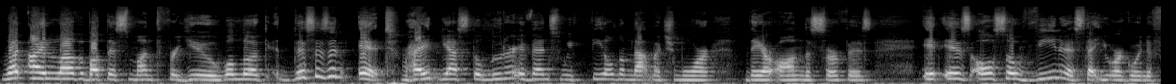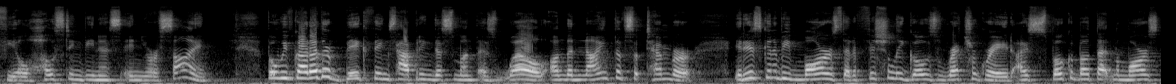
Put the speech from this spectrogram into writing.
What I love about this month for you, well, look, this isn't it, right? Yes, the lunar events, we feel them that much more. They are on the surface. It is also Venus that you are going to feel, hosting Venus in your sign. But we've got other big things happening this month as well. On the 9th of September, it is going to be Mars that officially goes retrograde. I spoke about that in the Mars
